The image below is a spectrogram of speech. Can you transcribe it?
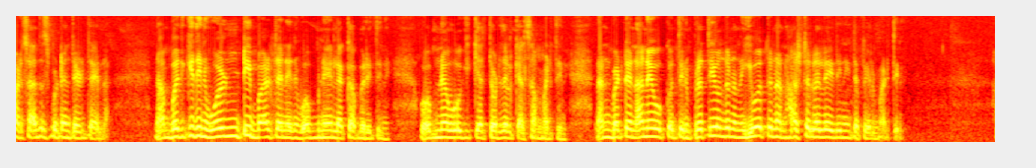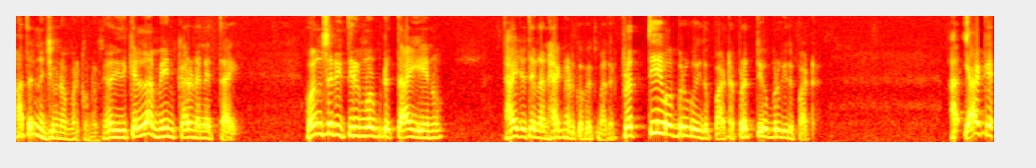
ಮಾಡಿ ಸಾಧಿಸ್ಬಿಟ್ಟೆ ಅಂತ ಹೇಳ್ತಾ ಇಲ್ಲ. ನಾನು ಬದುಕಿದ್ದೀನಿ, ಒಂಟಿ ಬಾಳ್ತಾನೆ ಇದ್ದೀನಿ ಒಬ್ಬನೇ ಲೆಕ್ಕ ಬರಿತೀನಿ. ಒಬ್ಬನೇ ಹೋಗಿ ಕೆ ತೋಟದಲ್ಲಿ ಕೆಲಸ ಮಾಡ್ತೀನಿ. ನನ್ನ ಬಟ್ಟೆ ನಾನೇ ಒಕ್ಕೋತೀನಿ ಪ್ರತಿಯೊಂದು ನಾನು ಇವತ್ತು ನಾನು ಹಾಸ್ಟೆಲಲ್ಲೇ ಇದ್ದೀನಿ ಅಂತ ಫೀಲ್ ಮಾಡ್ತೀನಿ. ಆ ಥರ ನಾನು ಜೀವನ ಮಾಡ್ಕೊಂಡು ಹೋಗ್ತೀನಿ. ಇದಕ್ಕೆಲ್ಲ ಮೇನ್ ಕಾರಣನೇ ತಾಯಿ. ಒಂದು ಸರಿ ತಿರುಗಿ ನೋಡ್ಬಿಟ್ಟು ತಾಯಿ ಏನು? ತಾಯಿ ಜೊತೆ ನಾನು ಹೇಗೆ ನಡ್ಕೋಬೇಕು ಮಾತಾಡಿ. ಪ್ರತಿಯೊಬ್ಬರಿಗೂ ಇದು ಪಾಠ, ಪ್ರತಿಯೊಬ್ಬರಿಗೂ ಇದು ಪಾಠ. ಯಾಕೆ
